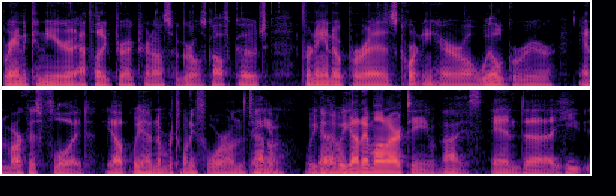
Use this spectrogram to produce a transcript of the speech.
Brandon Kinnear, athletic director and also girls golf coach. Fernando Perez, Courtney Harrell, Will Greer, and Marcus Floyd. Yep, we have number 24 on the Got team. him. We Got got him. we got him on our team Nice. and uh, he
